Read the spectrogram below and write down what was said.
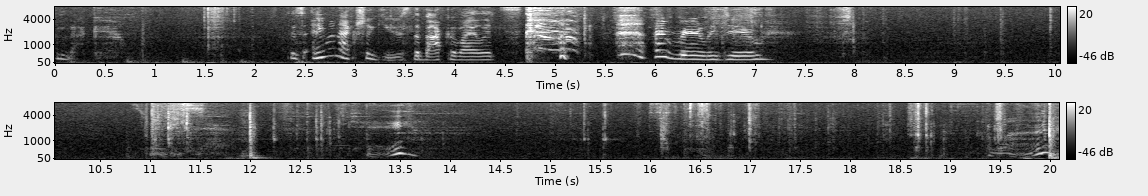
Come back. Does anyone actually use the back of eyelets? I rarely do. Okay. One.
